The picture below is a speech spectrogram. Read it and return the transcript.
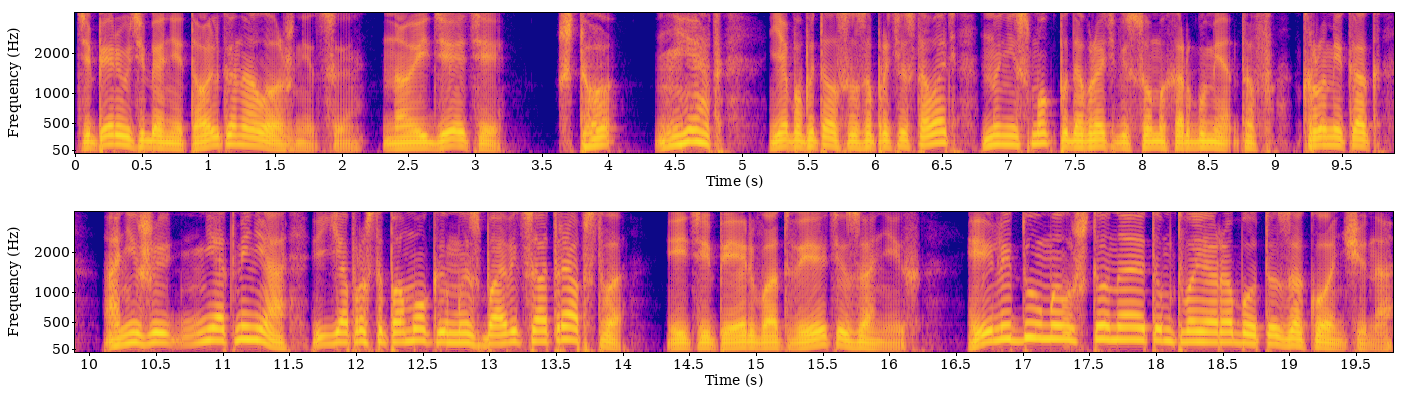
Теперь у тебя не только наложницы, но и дети». «Что? Нет!» Я попытался запротестовать, но не смог подобрать весомых аргументов. Кроме как «Они же не от меня, я просто помог им избавиться от рабства». «И теперь в ответе за них или думал, что на этом твоя работа закончена?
